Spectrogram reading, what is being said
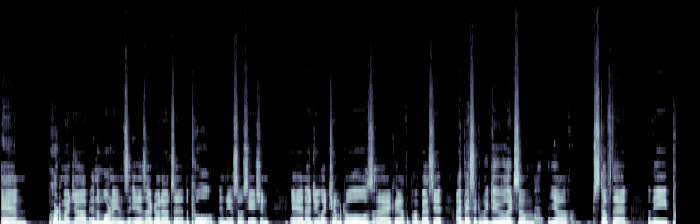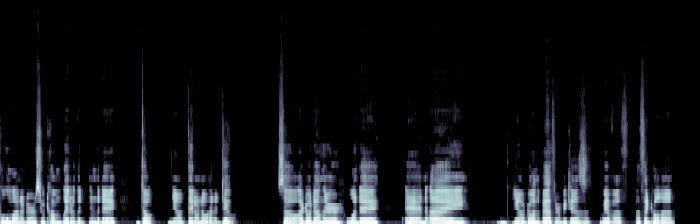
and part of my job in the mornings is I go down to the pool in the association and I do like chemicals, I clean out the pump basket. I basically do like some, you know, stuff that the pool monitors who come later the, in the day don't, you know, they don't know how to do. So I go down there one day and I, you know, go in the bathroom because we have a, a thing called a,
